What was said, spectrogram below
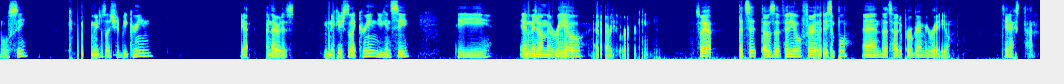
We'll see. Communications light should be green. Yeah, and there it is. Communications light green. You can see the image on the Rio and everything working. So yeah, that's it. That was that video. Fairly simple, and that's how to program your radio. See you next time.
